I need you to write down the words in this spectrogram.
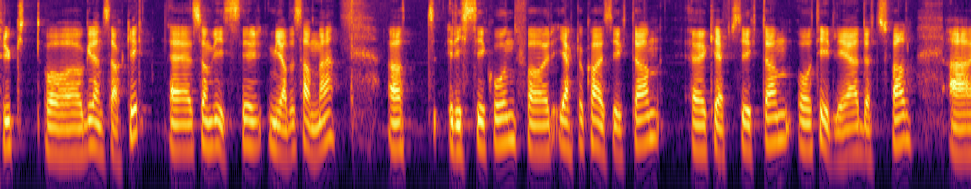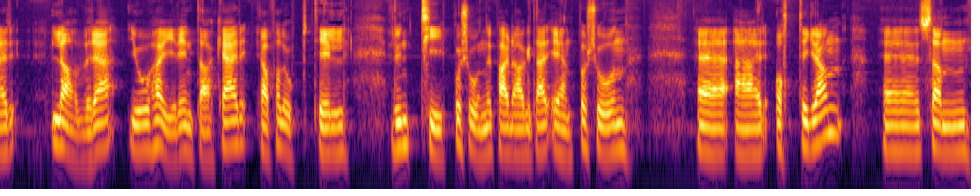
frukt og grønnsaker som viser mye av det samme. At risikoen for hjerte- og karsykdom Eh, kreftsykdom og tidlige dødsfall er lavere jo høyere inntak er, iallfall opp til rundt ti porsjoner per dag, der én porsjon eh, er 80 gram, eh, som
